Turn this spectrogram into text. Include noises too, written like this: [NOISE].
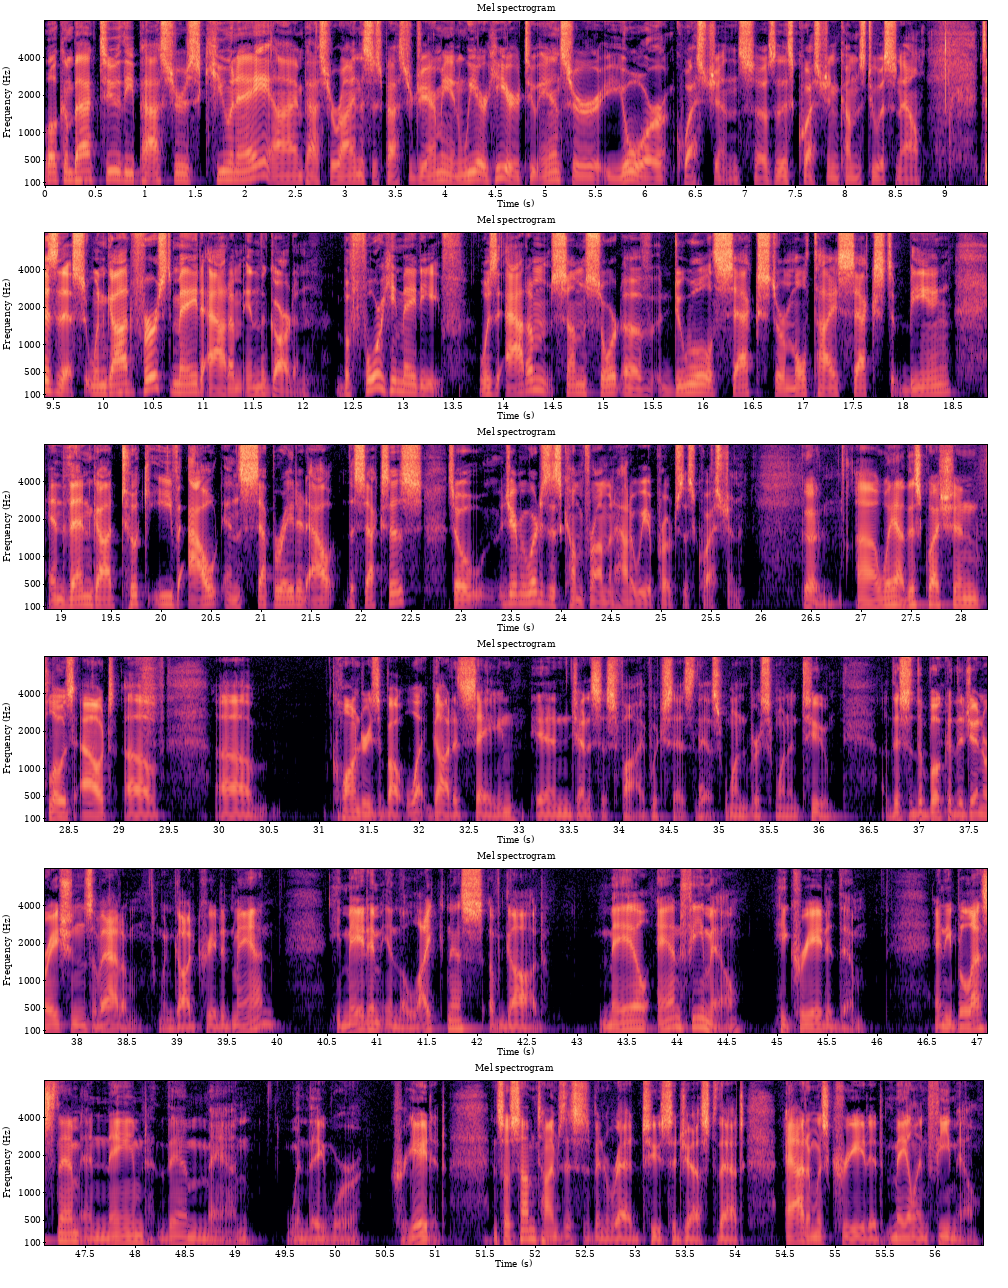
Welcome back to the Pastor's Q&A. I'm Pastor Ryan, this is Pastor Jeremy, and we are here to answer your questions. So, so this question comes to us now. It says this, when God first made Adam in the garden, before he made Eve, was Adam some sort of dual sexed or multi sexed being? And then God took Eve out and separated out the sexes? So, Jeremy, where does this come from and how do we approach this question? Good. Uh, well, yeah, this question flows out of uh, quandaries about what God is saying in Genesis 5, which says this 1 verse 1 and 2. Uh, this is the book of the generations of Adam. When God created man, he made him in the likeness of God. Male and female, he created them. And he blessed them and named them man when they were created. And so sometimes this has been read to suggest that Adam was created male and female.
